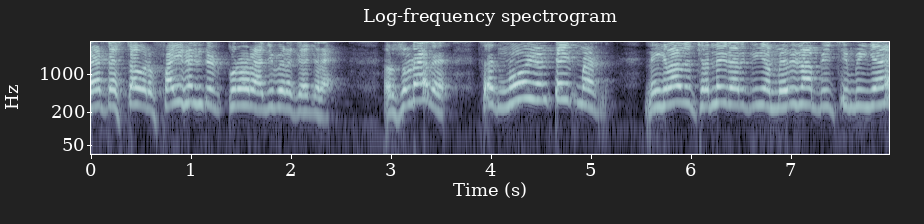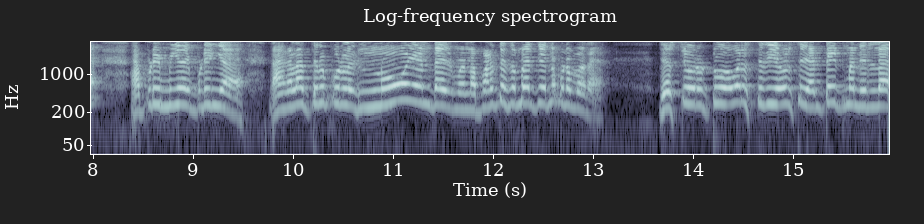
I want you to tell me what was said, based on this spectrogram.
லேட்டஸ்ட்டாக ஒரு ஃபைவ் ஹண்ட்ரட் குரோர் அதிபரை கேட்குறேன் அவர் சொல்கிறாரு சார் நோ என்டைன்மெண்ட் நீங்களாவது சென்னையில் இருக்கீங்க மெரினா பீச்சும்பீங்க அப்படிம்பீங்க இப்படிங்க. நாங்களாம் திருப்பூரில் நோ என்டைன்மெண்ட் நான் பணத்தை சம்பாதிச்சு என்ன பண்ண போகிறேன் ஜஸ்ட் ஒரு two hours three hours entertainment இல்லை.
